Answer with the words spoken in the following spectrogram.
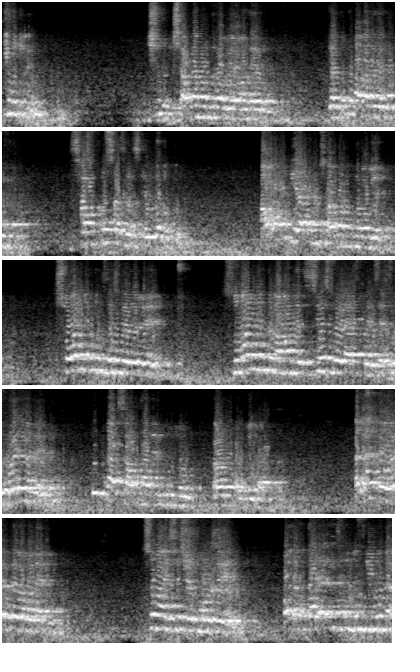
কি বুঝলেন সাবধান হতে হবে আমাদের? যতক্ষণ আমাদের শ্বাস প্রশ্বাস আছে, ততক্ষণ। আমাদেরকে এখন সাবধান হতে হবে সময় যখন শেষ হয়ে যাবে সময় যখন আমাদের শেষ হয়ে আসবে শেষ হয়ে যাবে তখন আর সাবধানের কোনো কারণ থাকবে না আল্লাহ তাআলা বলেন সময় শেষের মুহূর্তে অর্থাৎ তারা কিছু মুসলিম না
